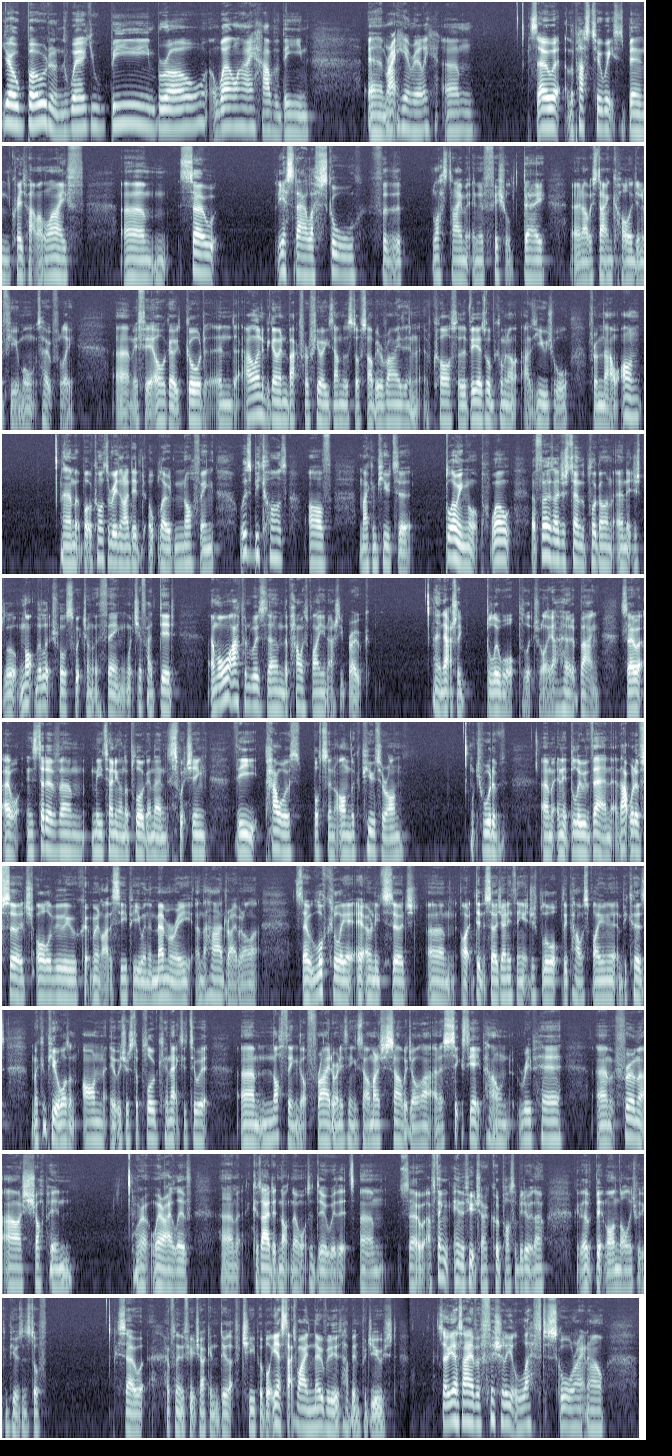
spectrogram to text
Yo, Bodenz, where you been, bro? Well, I have been um, right here, really. Um, so, the past two weeks has been crazy part of my life. Um, so, yesterday I left school for the last time an official day, and I'll be starting college in a few months, hopefully. Um, if it all goes good, and I'll only be going back for a few exams and stuff, so I'll be revising, of course. So the videos will be coming out as usual from now on. Um, but of course, the reason I did upload nothing was because of my computer blowing up. Well, at first I just turned the plug on and it just blew up, not the literal switch on the thing, which if I did, and well, what happened was um, the power supply unit actually broke, and actually blew up literally. I heard a bang. So I, instead of um, me turning on the plug and then switching the power button on the computer on, which would have um, and it blew then, that would have surged all of the equipment like the CPU and the memory and the hard drive and all that. So luckily it only surged, um, or it didn't surge anything, it just blew up the power supply unit and because my computer wasn't on, it was just a plug connected to it, um, nothing got fried or anything, so I managed to salvage all that and a £68 repair um, from our shop in where, where I live because um, I did not know what to do with it. So I think in the future I could possibly do it though get a bit more knowledge with the computers and stuff. So hopefully in the future I can do that for cheaper. But yes, that's why no videos have been produced. So yes, I have officially left school right now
